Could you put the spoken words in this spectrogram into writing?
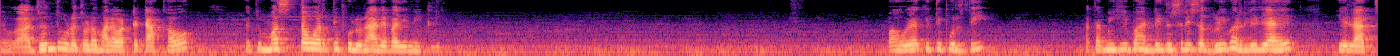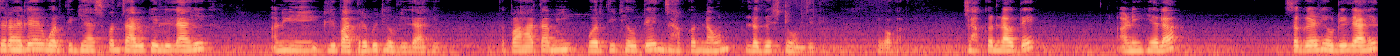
बघा अजून थोडं थोडं मला वाटतं टाकावं. की मस्त वरती फुलून आले पाहिजे इडली पाहूया किती पुरती. आता मी ही भांडी दुसरी सगळी भरलेली आहेत. हे लाचचं राहिले वरती गॅस पण चालू केलेला आहे. आणि इडली पात्र बी ठेवलेलं आहे. तर पाहता मी वरती ठेवते. झाकण लावून लगेच ठेवून देते. हे बघा. झाकण लावते. आणि ह्याला सगळे ठेवलेले आहेत.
